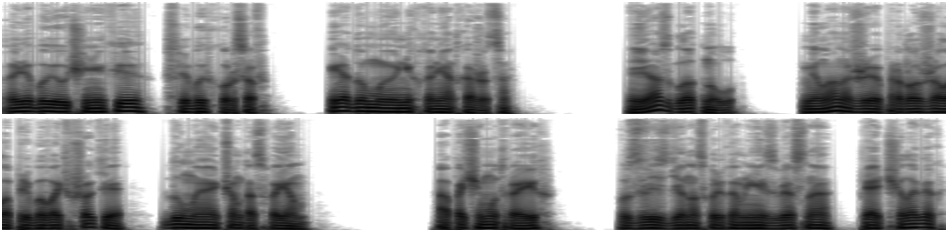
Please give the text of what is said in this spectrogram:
любые ученики с любых курсов. Я думаю, никто не откажется». Я сглотнул. Милана же продолжала пребывать в шоке, думая о чем-то своем. «А почему троих? В «Звезде», насколько мне известно, пять человек.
